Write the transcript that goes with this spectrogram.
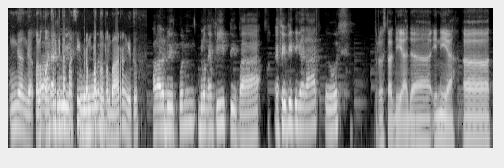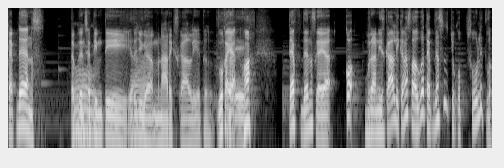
Enggak, enggak. Kalau konser kita duit pasti pun. berempat nonton bareng gitu. Kalau ada duit pun belum MVP, Pak. MVP 300. Terus tadi ada ini ya, eh tap dance. Tap Oh. dance tim T. Itu Ya. juga menarik sekali itu. Gue kayak. "Hah? Tap dance kayak kok berani sekali?" Karena setahu gue tap dance tuh cukup sulit loh.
